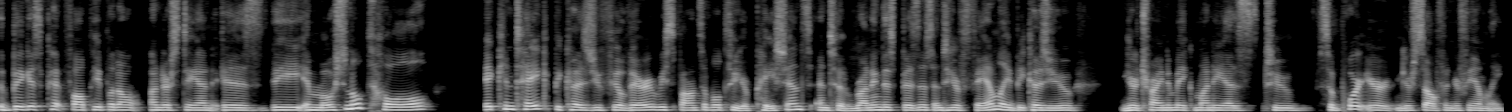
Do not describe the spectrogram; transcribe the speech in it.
the biggest pitfall people don't understand is the emotional toll it can take because you feel very responsible to your patients and to running this business and to your family because you you're trying to make money as to support your yourself and your family.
